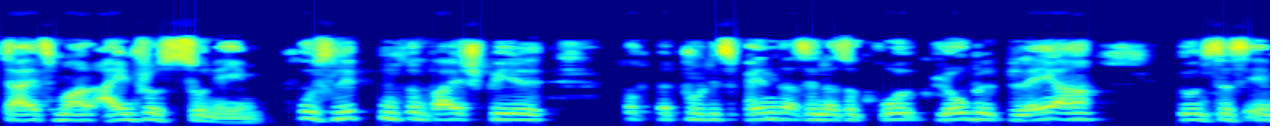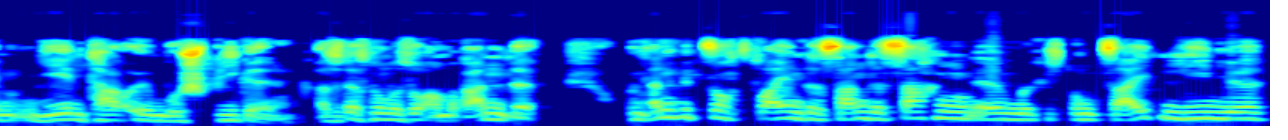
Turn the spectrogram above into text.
da jetzt mal Einfluss zu nehmen. Bruce Lipton zum Beispiel, Dr. Joe Dispenza sind also Global Player, die uns das eben jeden Tag irgendwo spiegeln. Also das nur mal so am Rande. Und dann gibt's noch zwei interessante Sachen ähm, Richtung Seitenlinie.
